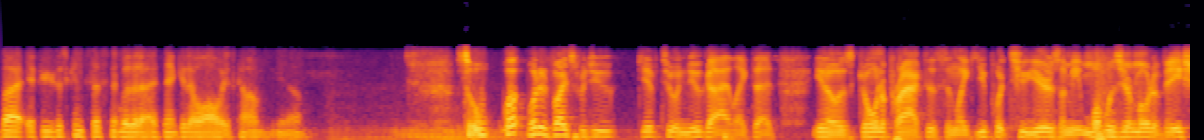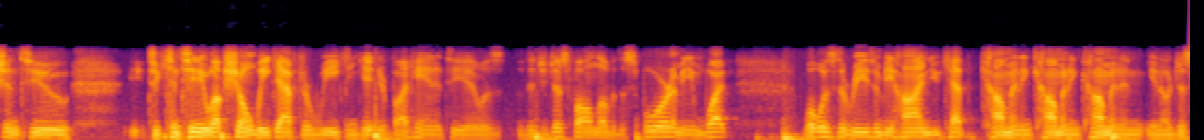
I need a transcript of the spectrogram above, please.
But if you're just consistent with it, I think it'll always come. You know. So, what what advice would you give to a new guy like that? You know, is going to practice and like you put two years. I mean, what was your motivation to to continue up showing week after week and getting your butt handed to you? Was did you just fall in love with the sport? I mean, what what was the reason behind you kept coming and coming and coming and you know just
